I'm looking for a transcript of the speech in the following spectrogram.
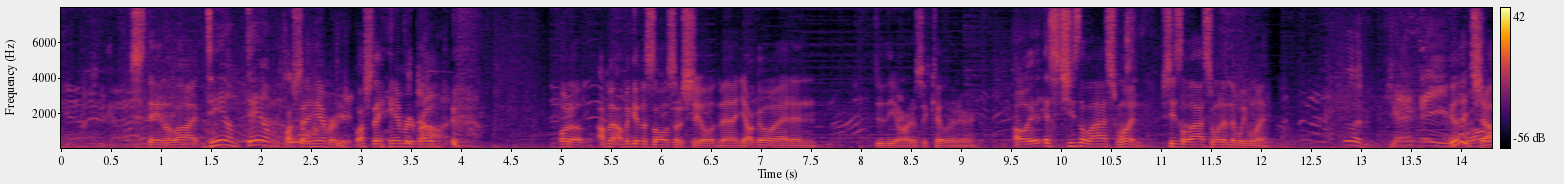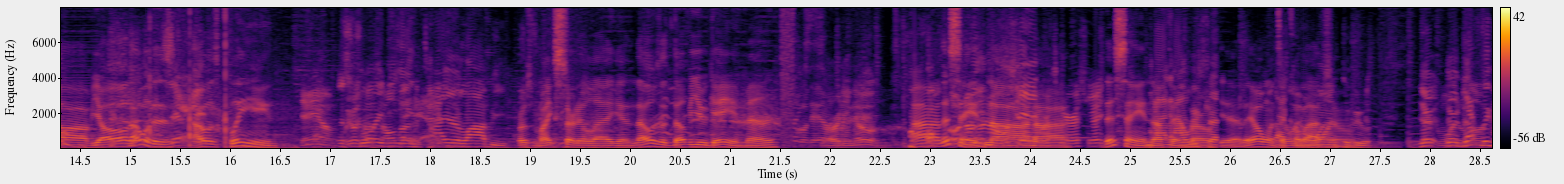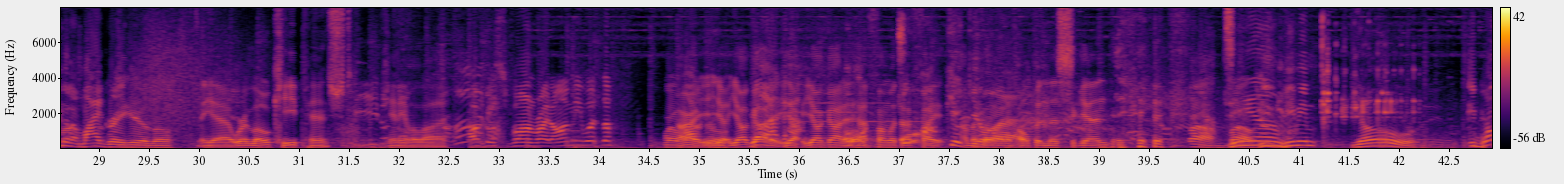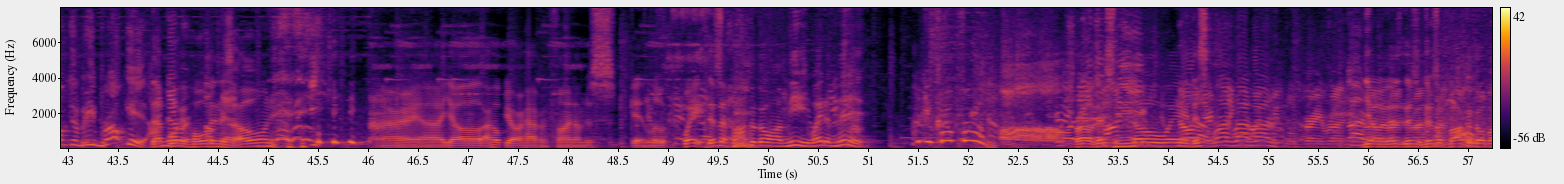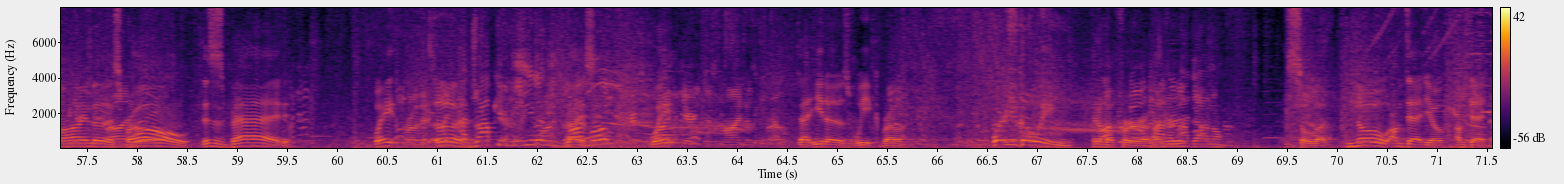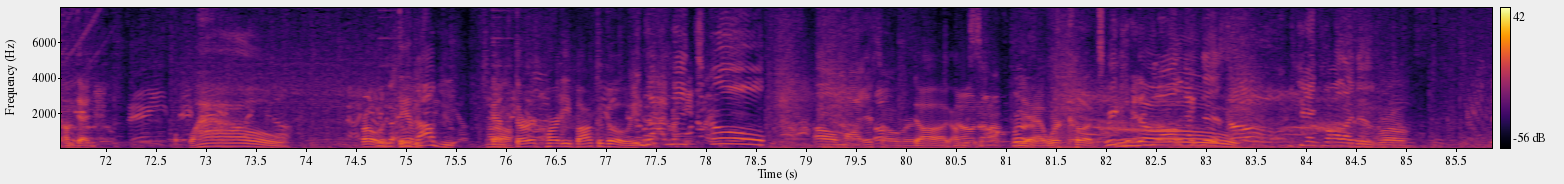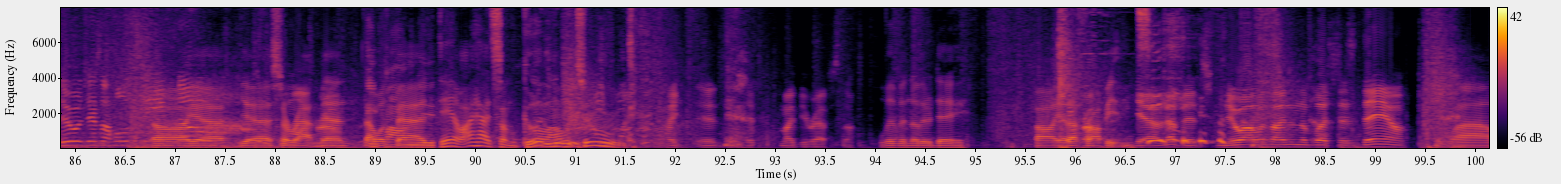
Staying alive. Damn, damn. Watch that hammer. Watch that hammer, bro. Hold up. I'm, I'm gonna give us all some shield, man. Y'all go ahead and do the honors of killing her. Oh, it's she's the last one. She's the last one, and then we win. Good game, Good bro. job, y'all. That was that was clean. Damn. we Destroyed all the about- entire lobby. Bro's mic started lagging. That was a W game, man. You already know. Ah, this Oh, ain't no, nah nah. This ain't nothing, bro. Yeah, they all went to collapse wanted to zone. be- They're, they're definitely gonna migrate here though. Yeah, we're low key pinched. Can't even lie. Paco spawned right on me. What the? F- All right, y'all got it. Y'all got it. Have fun with that fight. I'm gonna go ahead and open this again. Damn. Bro, he, he, Yo, he broke the he broke it. I that boy never- holding his own. All right, uh, y'all. I hope y'all are having fun. I'm just getting loot. Wait, there's a Bakugo on me. Wait a minute. Where'd you come from? Oh, Bro, there's no way. no, This. no, run, run, run. Run. Yo, Run, there's, there's, run, there's a run. Bakugo behind us, bro. Bro. This is bad. Wait, Bro, there's I ugh. drop kick the Iida. He's Nice. gone, bro. There's Wait. five characters behind us, bro. that Iida is weak, bro. Where are you going? Hit him up for a hundred. down, down. He's so lucky. No, I'm dead, yo. I'm dead. I'm dead. Wow. Bro, He, he damn, downed you. damn Oh. third party Bakugo. He He- got me too. Oh my, it's over. Dog, I'm No, no. yeah, we're cooked. We can't go like this. No. You can't go like this, bro. Dude, there's a whole team. Oh now. yeah, yeah, it's a Come wrap, man. That He was bad. me. Damn, I had some good Oh, loot too. Like, it, it might be refs though. Live another day. Oh yeah, that floppy. Yeah, that bitch knew I was hiding in the bushes. Damn, Wow.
